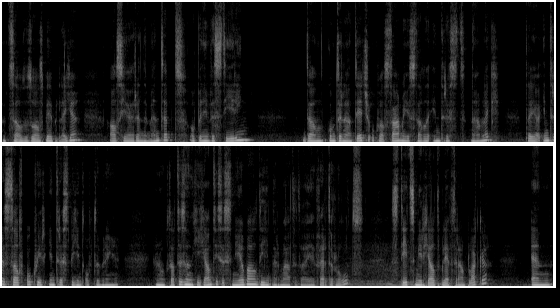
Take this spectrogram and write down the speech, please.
hetzelfde zoals bij beleggen. Als je rendement hebt op een investering, dan komt er na een tijdje ook wel samengestelde interest. Namelijk dat je interest zelf ook weer interest begint op te brengen. En ook dat is een gigantische sneeuwbal die naarmate dat je verder rolt, steeds meer geld blijft eraan plakken. En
